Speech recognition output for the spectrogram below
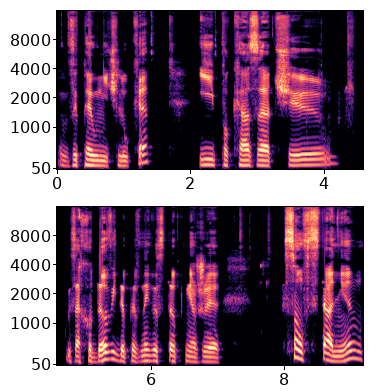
wypełnić lukę i pokazać y, Zachodowi do pewnego stopnia, że są w stanie mm,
